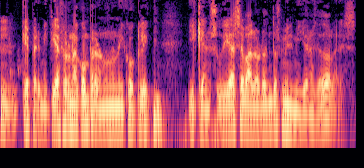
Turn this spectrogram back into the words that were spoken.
Hmm. que permitía hacer una compra en un único clic y que en su día se valoró en 2.000 millones de dólares.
